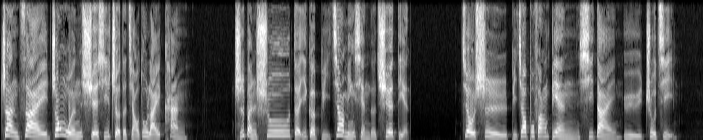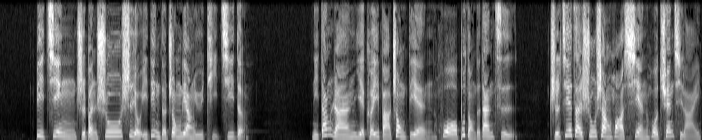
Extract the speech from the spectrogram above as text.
站在中文学习者的角度来看，纸本书的一个比较明显的缺点，就是比较不方便携带与注记。毕竟纸本书是有一定的重量与体积的。你当然也可以把重点或不懂的单字直接在书上画线或圈起来，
